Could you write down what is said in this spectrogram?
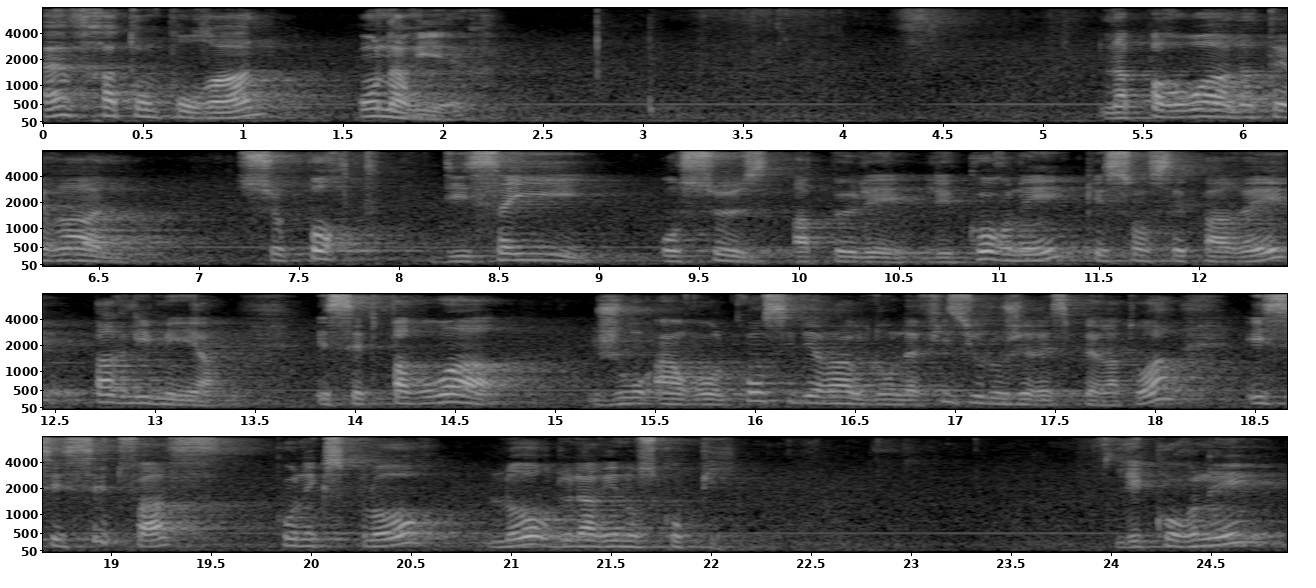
infratemporale en arrière. La paroi latérale supporte des saillies osseuses appelées les cornées qui sont séparées par l'IMEA. Et cette paroi joue un rôle considérable dans la physiologie respiratoire et c'est cette face qu'on explore lors de la rhinoscopie. Les cornées,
